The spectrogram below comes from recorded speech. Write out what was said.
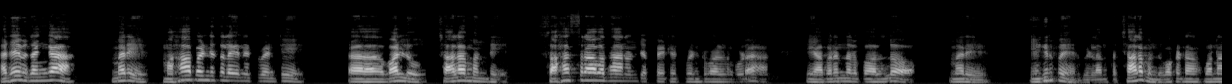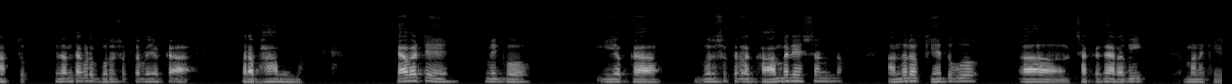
అదేవిధంగా మరి మహాపండితులైనటువంటి వాళ్ళు చాలామంది సహస్రావధానం చెప్పేటటువంటి వాళ్ళని కూడా ఈ అభినందన పాలలో మరి ఎగిరిపోయారు వీళ్ళంతా చాలామంది. ఒకట ఒక వన్ ఆర్ టూ. ఇదంతా కూడా గురు శుక్రుల యొక్క ప్రభావం కాబట్టి మీకు ఈ యొక్క గురు శుక్రుల కాంబినేషన్ అందులో కేతువు చక్కగా రవి మనకి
